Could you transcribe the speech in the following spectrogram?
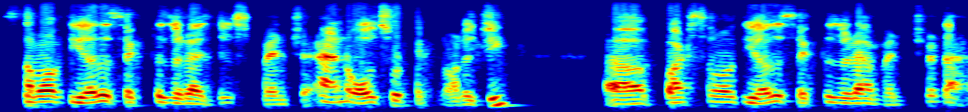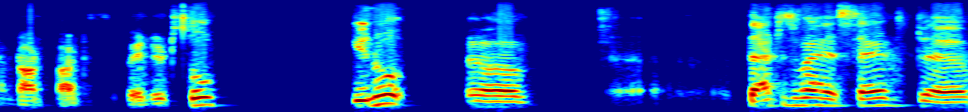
some of the other sectors that I just mentioned, and also technology. Uh, but some of the other sectors that I mentioned, I have not participated. So, you know, uh, that is why I said uh,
